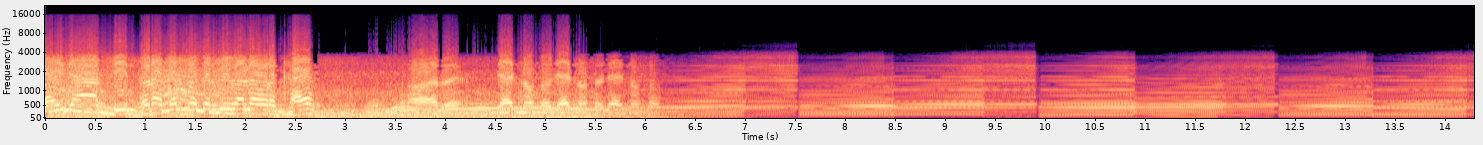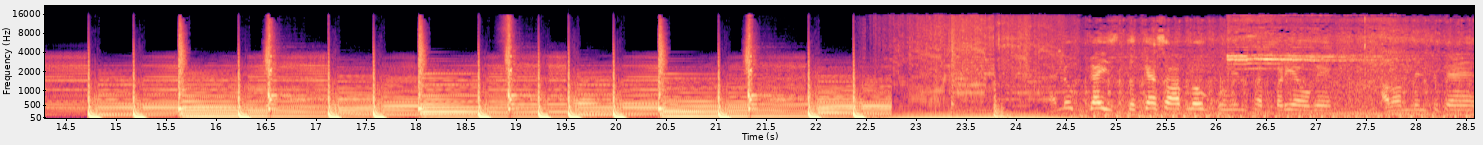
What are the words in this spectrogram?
गाइस यहाँ सीन थोड़ा गर्मा गर्मी वाला हो रखा है। और जेड नौ सौ जेड नौ सौ जेड नौ सौ। तो कैसे हो आप लोग? उम्मीद सब बढ़िया हो गए अब हम मिल चुके हैं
